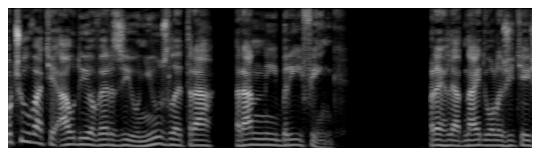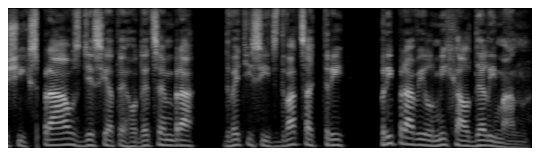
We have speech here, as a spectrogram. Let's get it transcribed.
Počúvate audioverziu newslettera Ranný briefing. Prehľad najdôležitejších správ z 10. decembra 2023 pripravil Michal Deliman.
